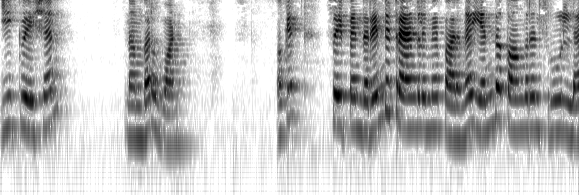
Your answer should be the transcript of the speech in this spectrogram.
equation number one okay so இப்போ இந்த ரெண்டு ட்ரையாங்கிளுமே பாருங்கள் எந்த காங்கிரன்ஸ் ரூலில்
